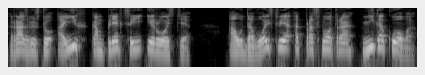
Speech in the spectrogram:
разве что о их комплекции и росте, а удовольствия от просмотра никакого.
